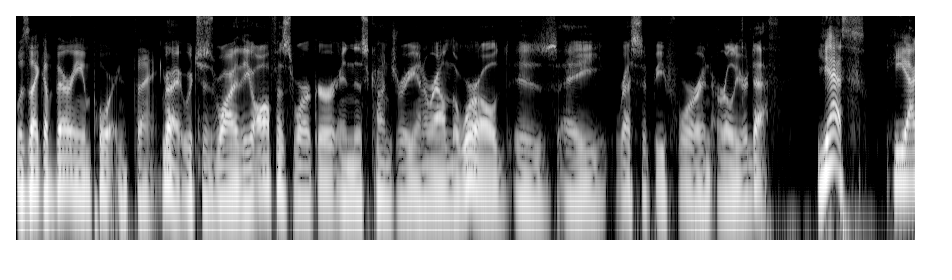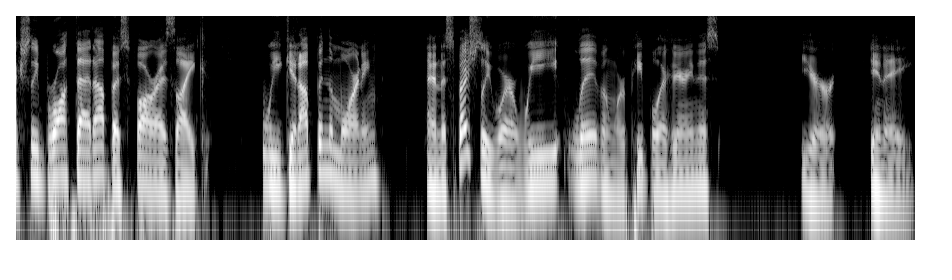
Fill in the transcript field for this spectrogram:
was like a very important thing. Right, which is why the office worker in this country and around the world is a recipe for an earlier death. Yes, he actually brought that up as far as like we get up in the morning, and especially where we live and where people are hearing this, you're in a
